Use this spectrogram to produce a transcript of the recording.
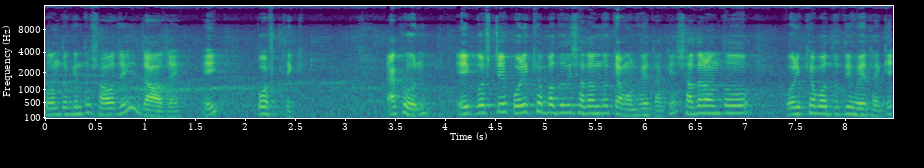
পর্যন্ত কিন্তু সহজেই যাওয়া যায় এই পোস্ট থেকে। এখন এই পোস্টে পরীক্ষা পদ্ধতি সাধারণত কেমন হয়ে থাকে? সাধারণত পরীক্ষা পদ্ধতি হয়ে থাকে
